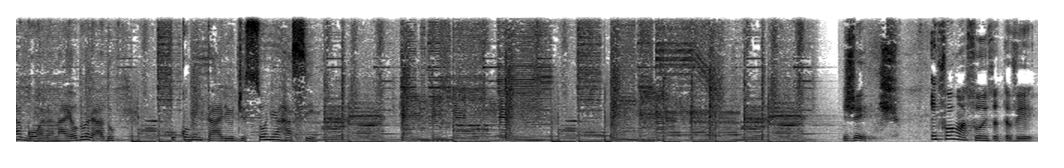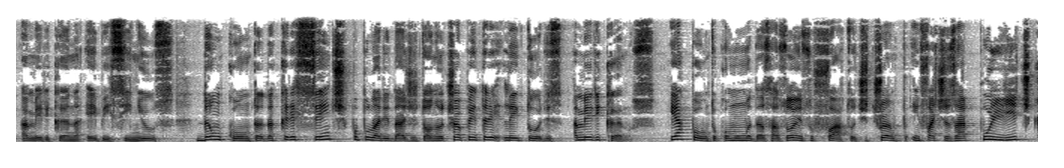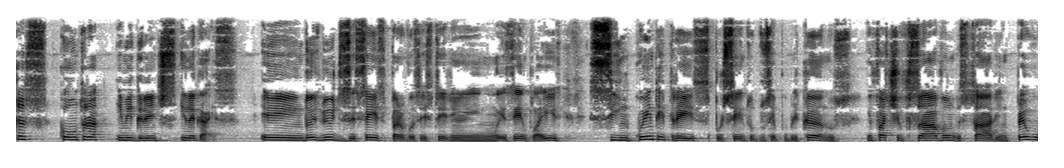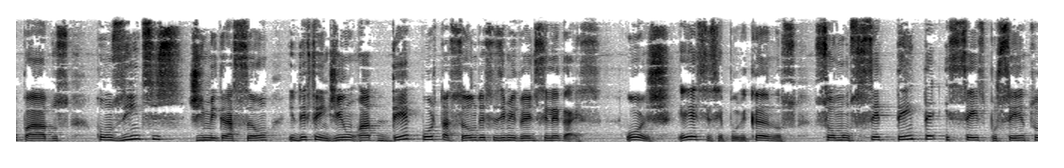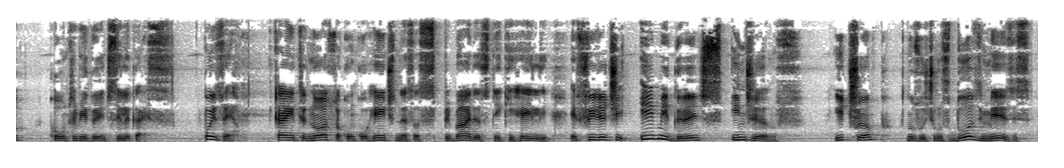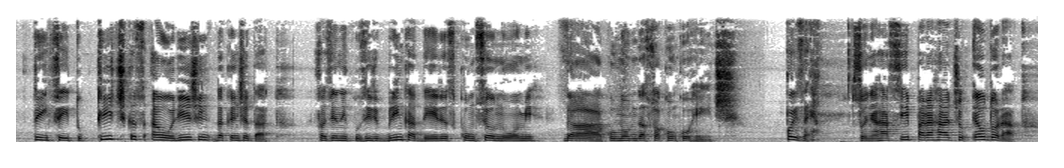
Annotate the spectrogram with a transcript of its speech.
Agora na Eldorado, o comentário de Sônia Rassi. Gente, informações da TV americana ABC News dão conta da crescente popularidade de Donald Trump entre leitores americanos e apontam como uma das razões o fato de Trump enfatizar políticas contra imigrantes ilegais. Em 2016, para vocês terem um exemplo aí, 53% dos republicanos enfatizavam estarem preocupados com os índices de imigração e defendiam a deportação desses imigrantes ilegais. Hoje, esses republicanos somam 76% contra imigrantes ilegais. Pois é, cá entre nós, sua concorrente nessas primárias, Nikki Haley, é filha de imigrantes indianos. E Trump, nos últimos 12 meses, tem feito críticas à origem da candidata, fazendo inclusive brincadeiras com seu nome, da, com o nome da sua concorrente. Pois é, Sônia Raci para a Rádio Eldorado.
